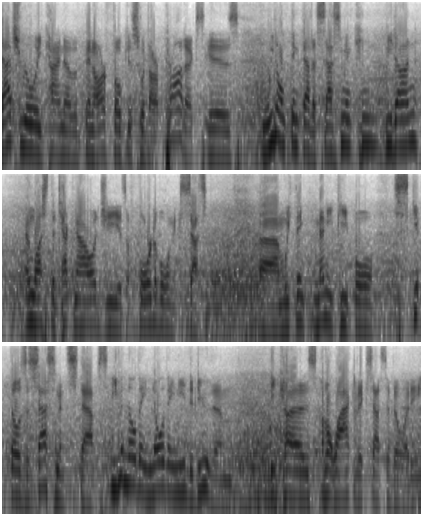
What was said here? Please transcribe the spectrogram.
that's really kind of been our focus with our products is we don't think that assessment can be done unless the technology is affordable and accessible um, we think many people skip those assessment steps even though they know they need to do them because of a lack of accessibility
